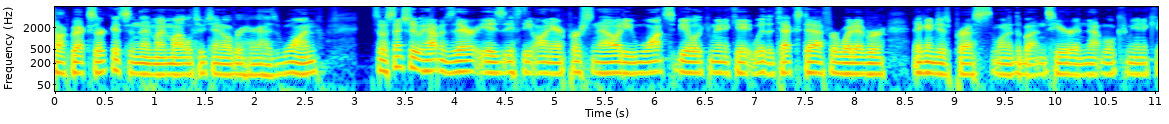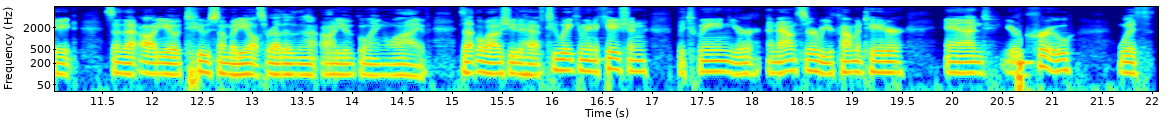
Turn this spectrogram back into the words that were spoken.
talkback circuits, and then my Model 210 over here has one. So essentially, what happens there is if the on air personality wants to be able to communicate with the tech staff or whatever, they can just press one of the buttons here and that will communicate, send that audio to somebody else rather than that audio going live. That allows you to have two way communication between your announcer, your commentator, and your crew with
